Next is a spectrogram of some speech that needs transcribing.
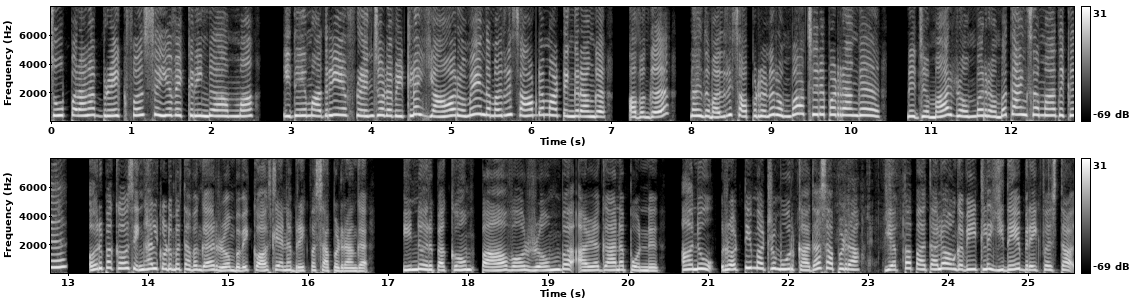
சூப்பரான பிரேக்ஃபாஸ்ட் செய்ய வைக்கிறீங்க அம்மா. இதே மாதிரி என் ஃப்ரெண்ட்ஸோட வீட்ல யாருமே இந்த மாதிரி சாப்பிட மாட்டேங்கிறாங்க. அவங்க நான் இந்த மாதிரி சாப்பிடுறேன்னு ரொம்ப ஆச்சரியப்படுறாங்க. நிஜமா ரொம்ப ரொம்ப தேங்க்ஸ் அம்மா அதுக்கு. ஒரு பக்கம் சிங்ஹால் குடும்பத்தவங்க ரொம்பவே காஸ்ட்லியான பிரேக்ஃபாஸ்ட் சாப்பிடுறாங்க. இன்னொரு பக்கம் பாவம் ரொம்ப அழகான பொண்ணு. அனு ரொட்டி மற்றும் ஊர்க்கா தான் சாப்பிடுறா. எப்ப பார்த்தாலும் அவங்க வீட்ல இதே பிரேக்ஃபாஸ்ட் தான்.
